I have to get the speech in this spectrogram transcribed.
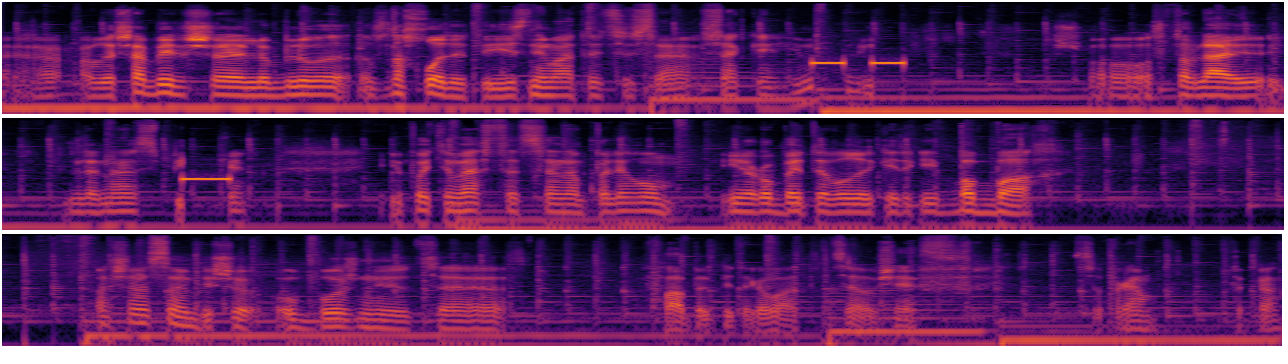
Е, Але ще більше люблю знаходити і знімати це все всяке гімн, що оставляють для нас піки, і потім вести це на полігон і робити великий такий бабах. А що я саме більше обожнюю, це фаби підривати. Це взагалі це прям така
